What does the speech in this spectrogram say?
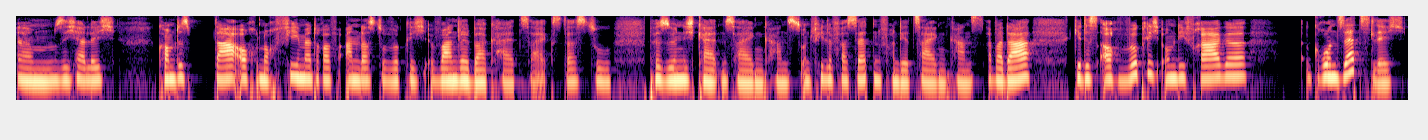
Ähm, sicherlich kommt es da auch noch viel mehr darauf an, dass du wirklich Wandelbarkeit zeigst, dass du Persönlichkeiten zeigen kannst und viele Facetten von dir zeigen kannst. Aber da geht es auch wirklich um die Frage grundsätzlich,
